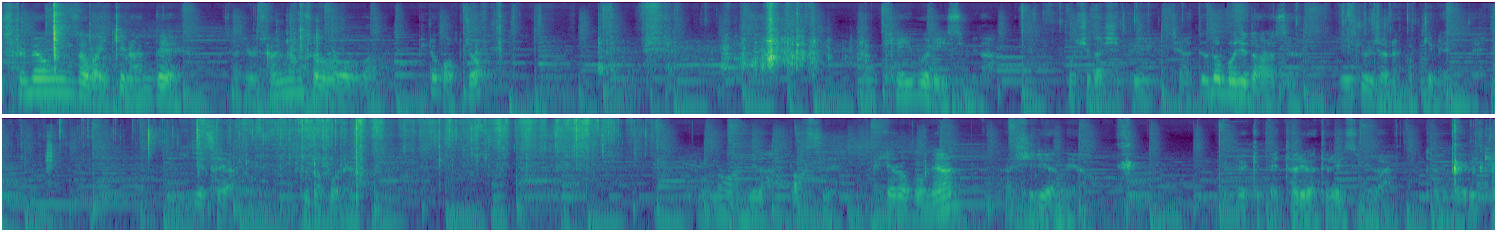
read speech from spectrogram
설명서가 있기는 한데 사실 설명서가 필요가 없죠? 케이블이 있습니다. 보시다시피 제가 뜯어보지도 않았어요. 일주일 전에 받긴 했는데 이제서야 뜯어보네요. 몽롱합니다. 박스 열어보면 사실이었네요. 이렇게 배터리가 들어있습니다. 배터리가 이렇게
